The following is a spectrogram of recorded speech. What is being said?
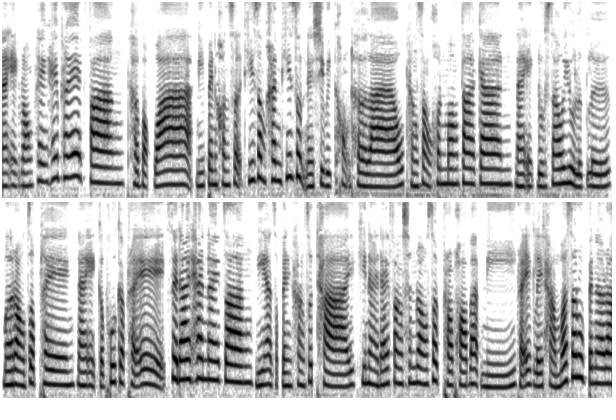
นางเอกร้องเพลงให้พระเอกฟัง เธอบอกว่านี่เป็นคอนเสิร์ตที่สำคัญที่สุดในชีวิตของเธอแล้ว ทั้งสองคนมองตากัน นางเอกดูเศร้าอยู่ลึกๆ เมื่อร้องจบเพลง นางเอกก็พูดกับพระเอก เสียดายแทนนายจัง นี่อาจจะเป็นครั้งสุดท้าย ที่นายได้ฟังฉันร้องสดเพราะๆแบบนี้ พระเอกเลยถามว่าสรุปเป็นอะไร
